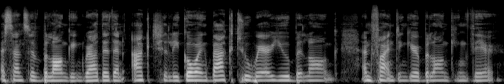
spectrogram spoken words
a sense of belonging rather than actually going back to where you belong and finding your belonging there.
